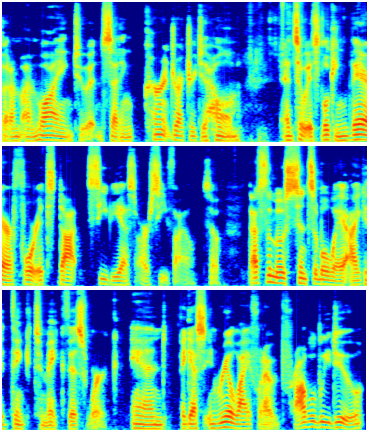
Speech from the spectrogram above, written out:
but I'm, I'm lying to it and setting current directory to home. And so it's looking there for its .cvsrc file. So that's the most sensible way I could think to make this work. And I guess in real life, what I would probably do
